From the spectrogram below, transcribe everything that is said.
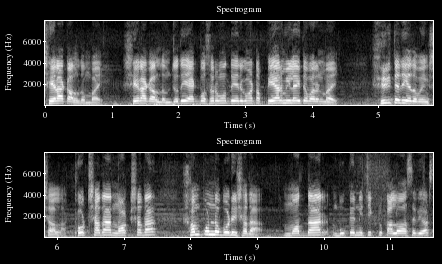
সেরা কালদম ভাই। সেরা কালদম। যদি এক বছরের মধ্যে এরকম একটা পেয়ার মিলাইতে পারেন ভাই, ফ্রিতে দিয়ে দেবো ইনশাল্লাহ ঠোঁট সাদা, নখ সাদা, সম্পূর্ণ বডি সাদা। মদ্দার বুকের নিচে একটু কালো আছে বিয়ার্স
